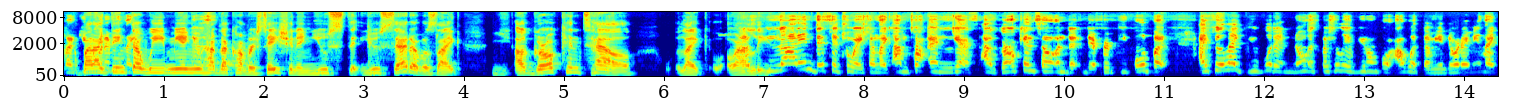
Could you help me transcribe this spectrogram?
Like, you but know I mean? think Like, that we, me and you had that conversation, and you st- you said it was like a girl can tell, like, or at least not in this situation. Like I'm talking. And yes, a girl can tell on di- different people, but I feel like you wouldn't know, especially if you don't go out with them. You know what I mean? Like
